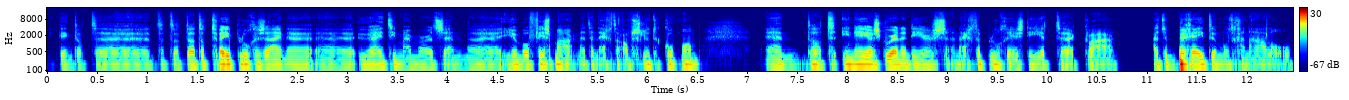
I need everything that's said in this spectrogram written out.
Ik denk dat, uh, dat, dat, er twee ploegen zijn. Hè? Uh, UAE Team Emirates en uh, Jumbo-Visma met een echte absolute kopman. En dat Ineos Grenadiers een echte ploeg is die het qua uit de breedte moet gaan halen om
